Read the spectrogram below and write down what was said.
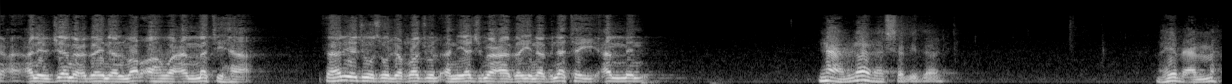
عن الجمع بين المرأة وعمتها فهل يجوز للرجل أن يجمع بين ابنتي عم؟ نعم لا بأس بذلك. ما هي بعمة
